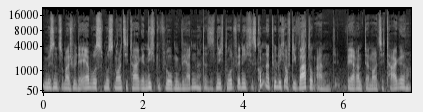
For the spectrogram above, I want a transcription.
müssen zum Beispiel der Airbus muss 90 Tage nicht geflogen werden. Das ist nicht notwendig. Es kommt natürlich auf die Wartung an während der 90 Tage,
